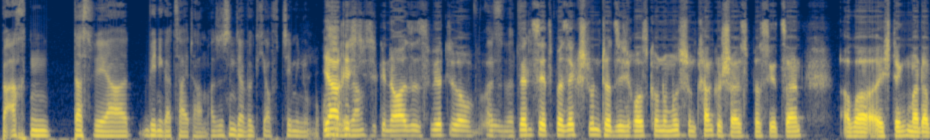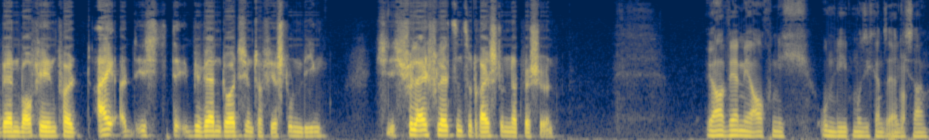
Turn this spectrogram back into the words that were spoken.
beachten, dass wir weniger Zeit haben. Also es sind ja wirklich auf 10 Minuten Ja, richtig, genau. Also es wird, also wenn es jetzt bei sechs Stunden tatsächlich rauskommt, dann muss schon kranke Scheiße passiert sein. Aber ich denke mal, da werden wir auf jeden Fall, ich, wir werden deutlich unter vier Stunden liegen. Ich, ich, vielleicht, vielleicht sind so drei Stunden, das wäre schön. Ja, wäre mir auch nicht unlieb, muss ich ganz ehrlich ja. sagen.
